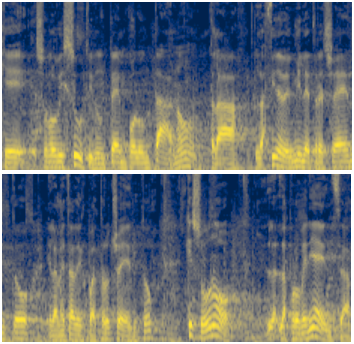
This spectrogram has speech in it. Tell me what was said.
che sono vissuti in un tempo lontano tra la fine del 1300 e la metà del 400 che sono la, la provenienza.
